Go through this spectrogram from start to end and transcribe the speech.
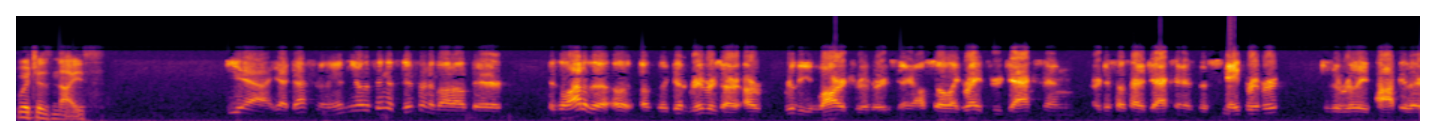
which is nice. Yeah, yeah, definitely. And you know, the thing that's different about out there is a lot of the uh, of the good rivers are, are really large rivers. You know, so like right through Jackson or just outside of Jackson is the Snake River, which is a really popular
